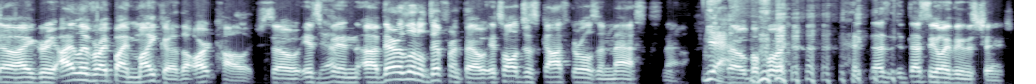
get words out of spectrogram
No, I agree. I live right by MICA, the art college. So it's Yep. been, uh, they're a little different though. It's all just goth girls and masks now. Yeah. So before, that's, that's the only thing that's changed.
